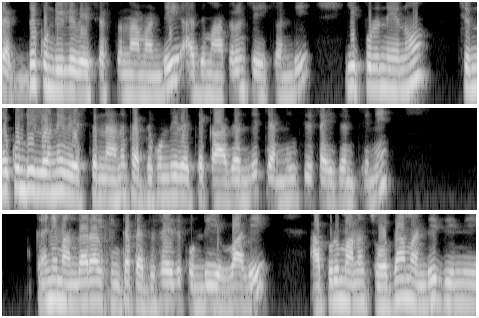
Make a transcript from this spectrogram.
పెద్ద కుండీలు వేసేస్తున్నామండి. అది మాత్రం చేయకండి. ఇప్పుడు నేను చిన్న కుండీలోనే వేస్తున్నాను. పెద్ద కుండీలు అయితే కాదండి. టెన్ ఇంచెస్ సైజ్ అంటేనే. కానీ మందారాలకు ఇంకా పెద్ద సైజు కుండీ ఇవ్వాలి. అప్పుడు మనం చూద్దామండి దీన్ని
